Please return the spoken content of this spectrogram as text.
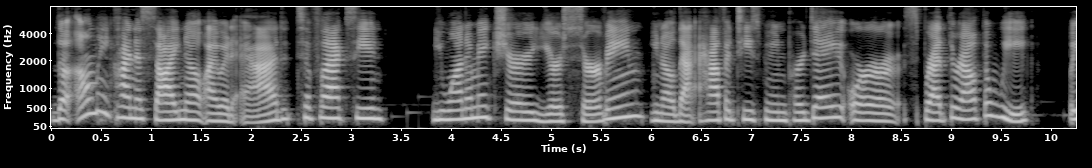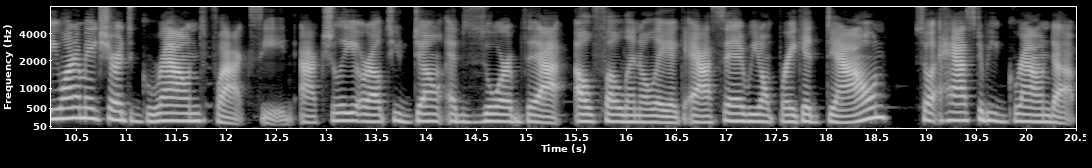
The only kind of side note I would add to flaxseed you want to make sure you're serving, you know, that half a teaspoon per day or spread throughout the week, but you want to make sure it's ground flaxseed actually, or else you don't absorb that alpha linoleic acid. We don't break it down so it has to be ground up.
